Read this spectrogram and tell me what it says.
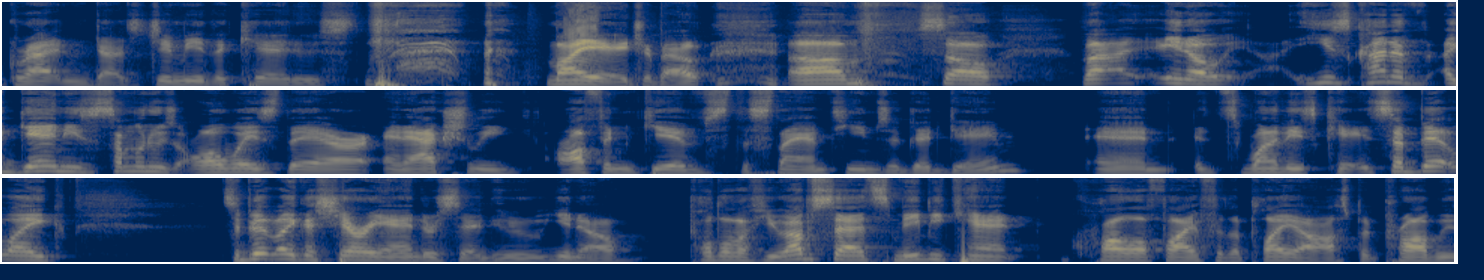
Grattan does. Jimmy the kid who's my age about. Um so but you know, he's kind of again he's someone who's always there and actually often gives the slam teams a good game. And it's one of these it's a bit like it's a bit like a sherry anderson who you know pulled off a few upsets maybe can't qualify for the playoffs but probably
